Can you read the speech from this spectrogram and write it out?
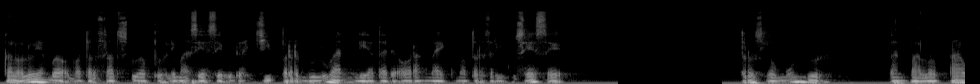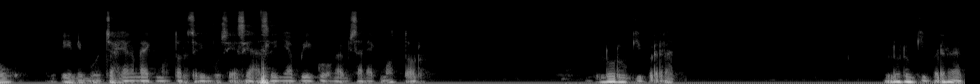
kalau lo yang bawa motor 125 cc udah cheaper duluan, lihat ada orang naik motor 1000 cc, terus lo mundur tanpa lo tahu ini bocah yang naik motor 1000 cc aslinya bego nggak bisa naik motor, lo rugi berat. Lo rugi berat.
